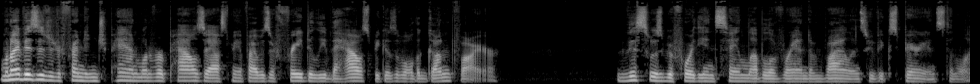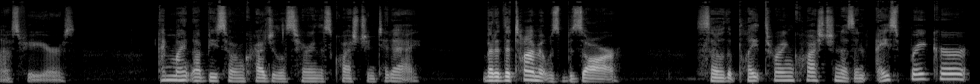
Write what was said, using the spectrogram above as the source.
When I visited a friend in Japan, one of her pals asked me if I was afraid to leave the house because of all the gunfire. This was before the insane level of random violence we've experienced in the last few years. I might not be so incredulous hearing this question today but at the time it was bizarre. So the plate throwing question as an icebreaker,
